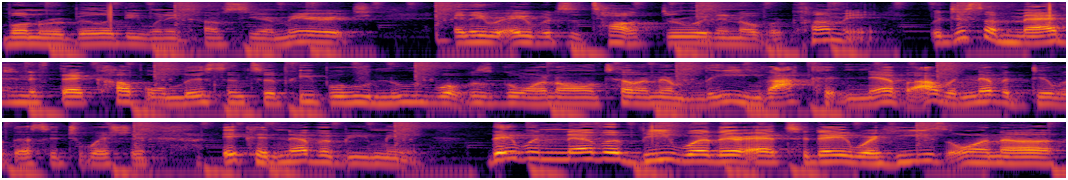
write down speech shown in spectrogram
vulnerability when it comes to your marriage. And they were able to talk through it and overcome it. But just imagine if that couple listened to people who knew what was going on, telling them leave. I could never, I would never deal with that situation. It could never be me. They would never be where they're at today, where he's on a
